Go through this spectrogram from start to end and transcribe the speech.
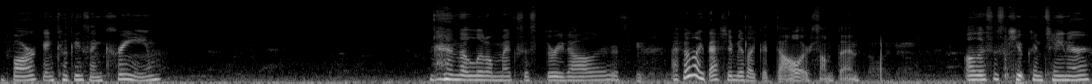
bark and cookies and cream. And the little mix is three dollars. I feel like that should be like a dollar something. Oh this is cute container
